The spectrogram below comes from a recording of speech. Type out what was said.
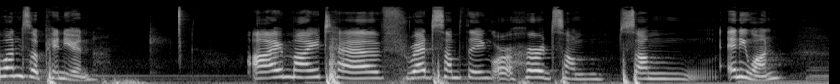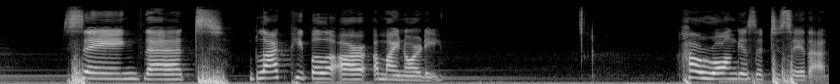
one's opinion. I might have read something or heard some some anyone saying that black people are a minority. How wrong is it to say that?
